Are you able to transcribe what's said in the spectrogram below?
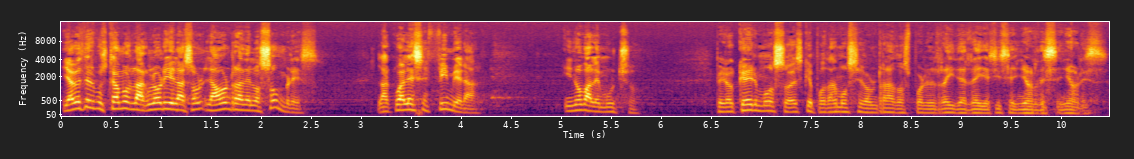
Y a veces buscamos la gloria y la, honra de los hombres, la cual es efímera y no vale mucho. Pero qué hermoso es que podamos ser honrados por el Rey de Reyes y Señor de Señores.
